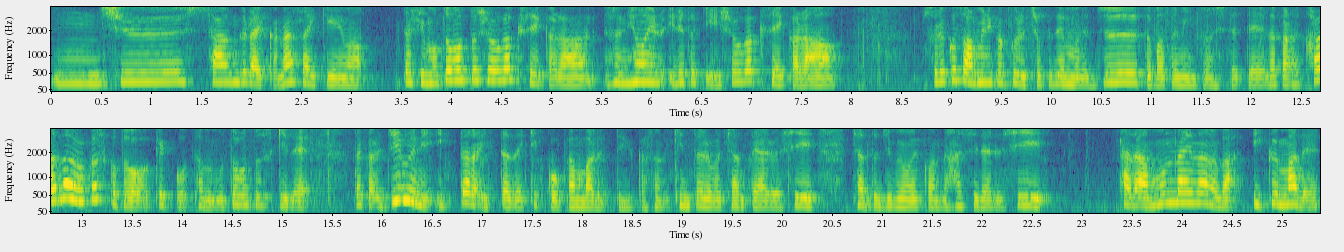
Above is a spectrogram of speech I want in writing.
うん週3ぐらいかな最近は。私もともと小学生から日本いる時小学生からそれこそアメリカ来る直前までずっとバドミントンしててだから体を動かすことは結構多分もともと好きでだからジムに行ったら行ったで結構頑張るっていうかその筋トレもちゃんとやるしちゃんと自分を追い込んで走れるしただ問題なのが行くまで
